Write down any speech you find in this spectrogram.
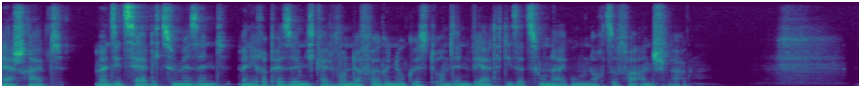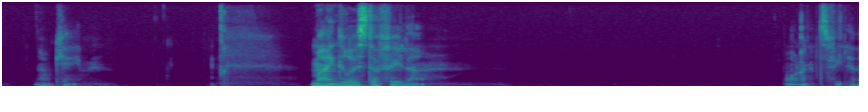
Er schreibt, wenn sie zärtlich zu mir sind, wenn ihre Persönlichkeit wundervoll genug ist, um den Wert dieser Zuneigung noch zu veranschlagen. Okay. Mein größter Fehler. Oh, da gibt es viele.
